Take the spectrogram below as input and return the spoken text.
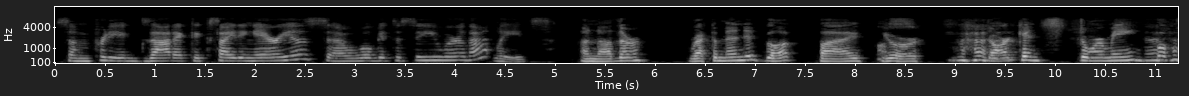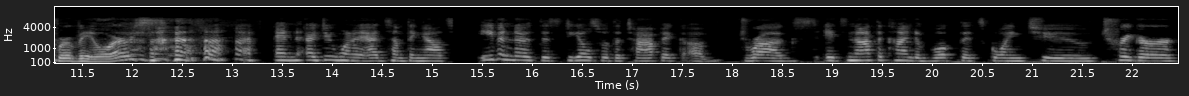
some pretty exotic, exciting areas. So we'll get to see where that leads. Another recommended book by your dark and stormy book reviewers. and I do want to add something else. Even though this deals with the topic of drugs, it's not the kind of book that's going to trigger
